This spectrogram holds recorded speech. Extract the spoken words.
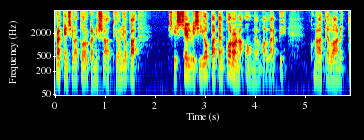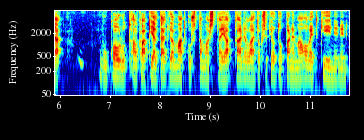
rakensivat organisaation, joka siis selvisi jopa tämän koronaongelman läpi. Kun ajatellaan, että kun koulut alkaa kieltäytyä matkustamasta ja taidelaitokset joutuu panemaan ovet kiinni, niin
